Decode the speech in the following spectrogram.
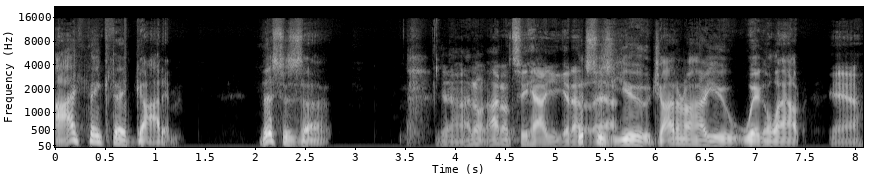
i think they've got him. This is a Yeah, I don't I don't see how you get out this is huge. I don't know how you wiggle out yeah.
